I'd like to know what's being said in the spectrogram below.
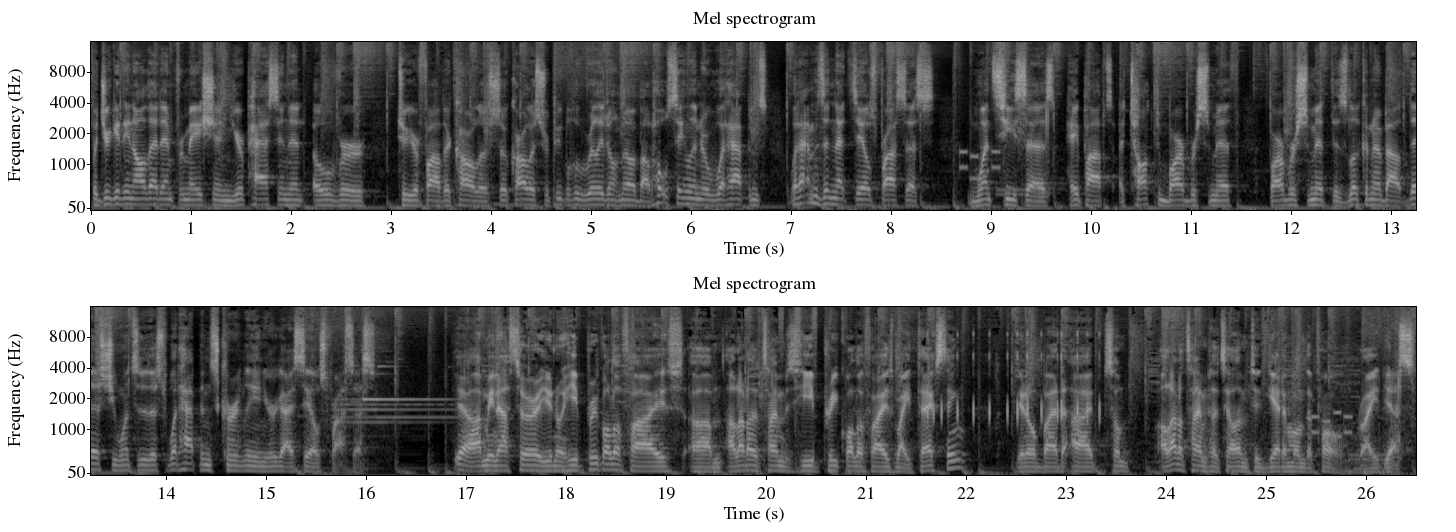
but you're getting all that information. You're passing it over to your father, Carlos. So, Carlos, for people who really don't know about wholesaling or what happens, what happens in that sales process once he says, hey, Pops, I talked to Barbara Smith. Barbara Smith is looking about this. She wants to do this. What happens currently in your guys' sales process? Yeah, I mean, after you know he pre-qualifies. Um, a lot of the times he pre-qualifies by texting, you know. But I some a lot of times I tell him to get him on the phone, right? Yes.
